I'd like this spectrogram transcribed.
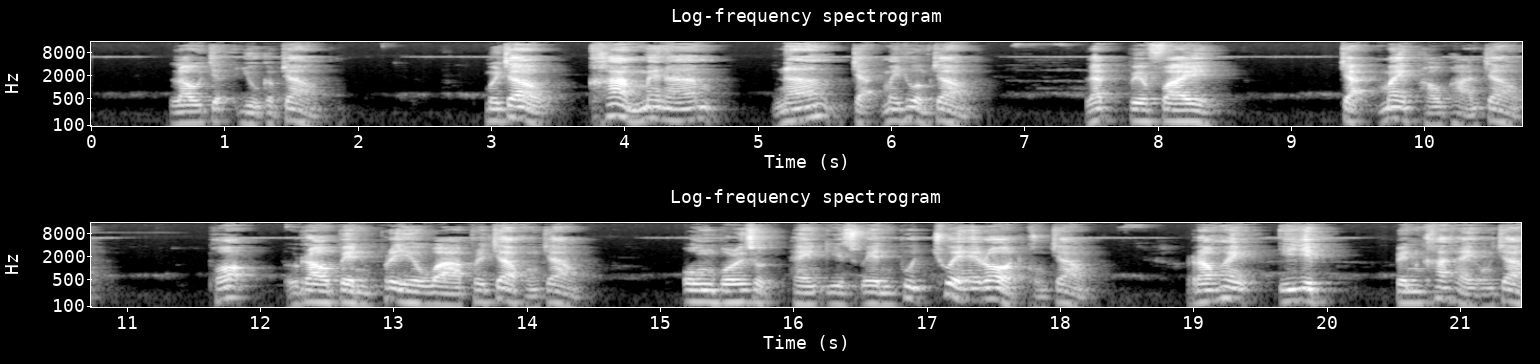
ำเราจะอยู่กับเจ้า เมื่อเจ้าข้ามแม่น้ำน้ำจะไม่ท่วมเจ้า และเปลวไฟจะไม่เผาผลาญเจ้า เพราะเราเป็นพระเยโฮวาห์พระเจ้าของเจ้า องค์บริสุทธิ์แห่งอิสเอลผู้ช่วยให้รอดของเจ้า เราให้อียิปต์เป็นข้าไถ่ของเจ้า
